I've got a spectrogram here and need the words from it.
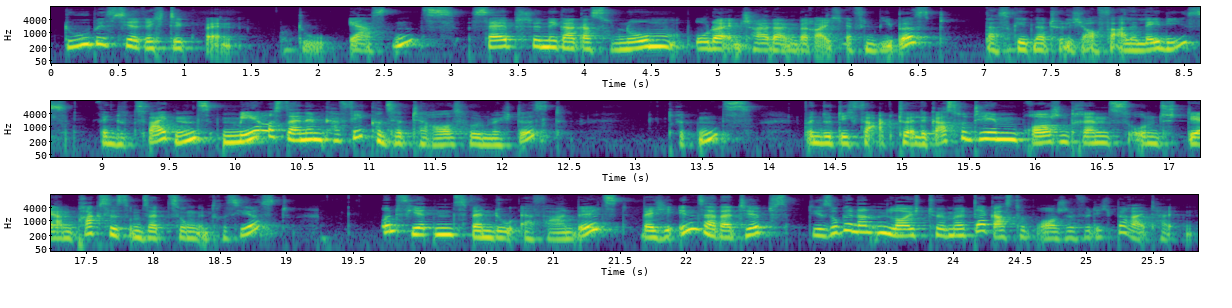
Du bist hier richtig, wenn du erstens selbstständiger Gastronom oder Entscheider im Bereich F&B bist. Das gilt natürlich auch für alle Ladies. Wenn du zweitens mehr aus deinem Kaffeekonzept herausholen möchtest. Drittens, wenn du dich für aktuelle Gastrothemen, Branchentrends und deren Praxisumsetzung interessierst. Und viertens, wenn du erfahren willst, welche Insider-Tipps die sogenannten Leuchttürme der Gastrobranche für dich bereithalten.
